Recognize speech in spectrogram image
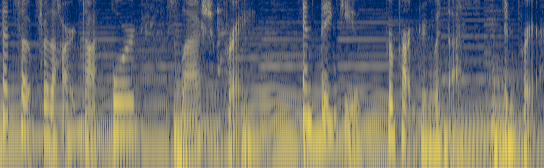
That's hopefortheheart.org slash pray. And thank you for partnering with us in prayer.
